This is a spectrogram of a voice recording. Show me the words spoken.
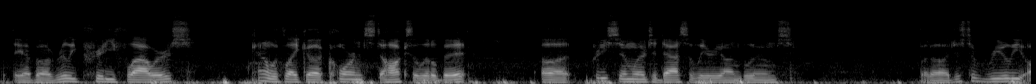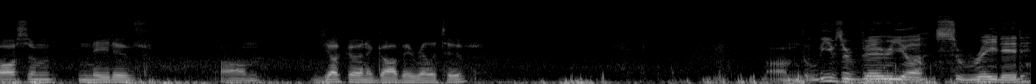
but they have uh, really pretty flowers kind of look like uh, corn stalks a little bit. Uh, pretty similar to Dasylirion blooms, but uh, just a really awesome native um, yucca and agave relative. Um, the leaves are very uh, serrated,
